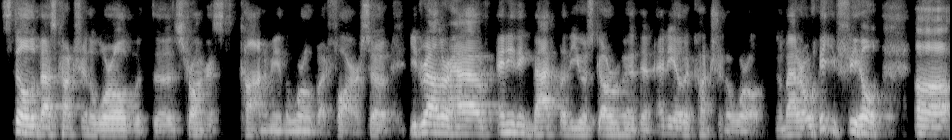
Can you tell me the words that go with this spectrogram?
still the best country in the world with the strongest economy in the world by far. So you'd rather have anything backed by the U.S. government than any other country in the world, no matter what you feel uh,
